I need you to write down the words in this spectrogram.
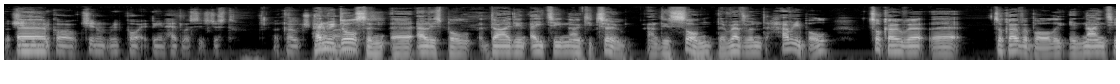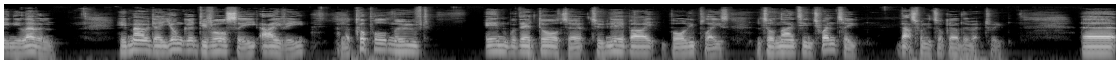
but she didn't Um, recall. She didn't report it being headless. It's just a coach. Henry Dawson, uh, Ellis Bull, died in 1892, and his son, the Reverend Harry Bull, took over uh, took over Borley in 1911. He married a younger divorcee, Ivy, and the couple moved in with their daughter to nearby Borley Place until 1920. That's when he took over the rectory. Uh,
